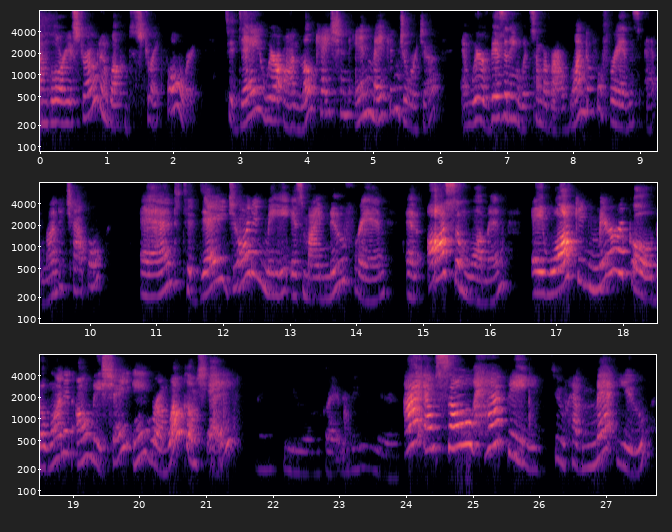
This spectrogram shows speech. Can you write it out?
I'm Gloria Strode and welcome to Straightforward. Today we're on location in Macon, Georgia, and we're visiting with some of our wonderful friends at Lundy Chapel. And today joining me is my new friend, an awesome woman, a walking miracle, the one and only Shay Ingram. Welcome, Shay. Thank you. I'm glad to be here. I am so happy to have met you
